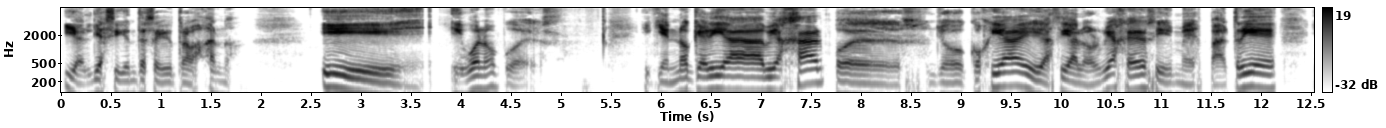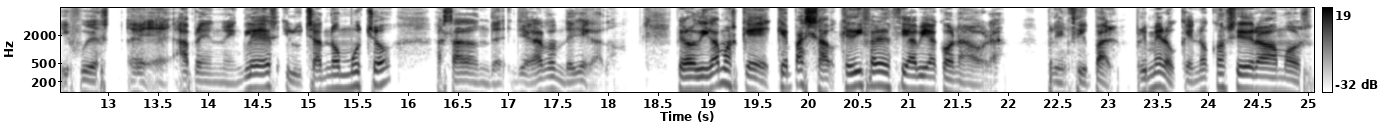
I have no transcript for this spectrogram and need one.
y al día siguiente seguir trabajando. Y, y bueno, pues y quien no quería viajar, pues yo cogía y hacía los viajes y me expatrié y fui eh, eh, aprendiendo inglés y luchando mucho hasta donde, llegar donde he llegado. Pero digamos que, ¿qué pasa? ¿Qué diferencia había con ahora? Principal. Primero, que no considerábamos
